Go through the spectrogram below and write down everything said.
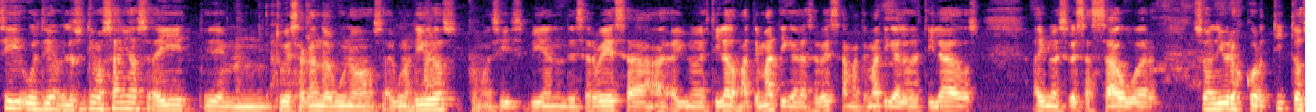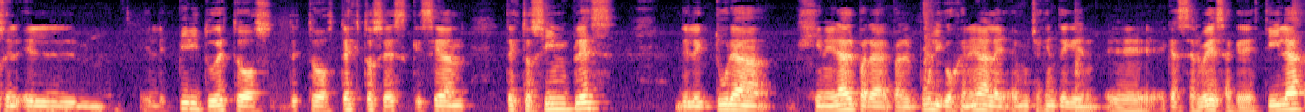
Sí, en los últimos años ahí em, estuve sacando algunos, algunos libros, como decís, bien de cerveza, hay uno de destilados, matemática de la cerveza, matemática de los destilados, hay uno de cerveza sour. Son libros cortitos, el, espíritu de estos, de estos textos es que sean textos simples, de lectura general para, el público general. Hay, mucha gente que, eh, que hace cerveza, que destila,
